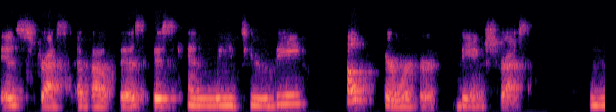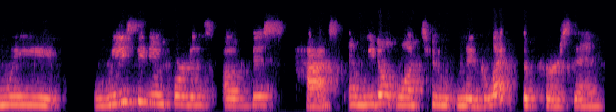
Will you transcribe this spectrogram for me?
is stressed about this, this can lead to the healthcare worker being stressed we we see the importance of this task and we don't want to neglect the person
